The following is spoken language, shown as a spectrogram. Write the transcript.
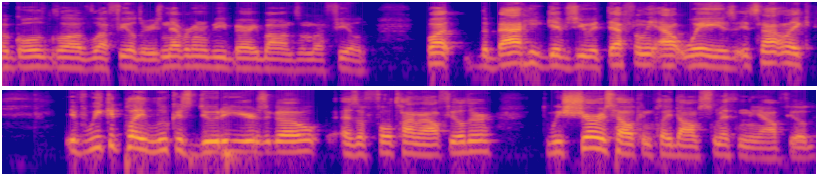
a Gold Glove left fielder. He's never going to be Barry Bonds in left field. But the bat he gives you, it definitely outweighs. It's not like if we could play Lucas Duda years ago as a full-time outfielder, we sure as hell can play Dom Smith in the outfield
